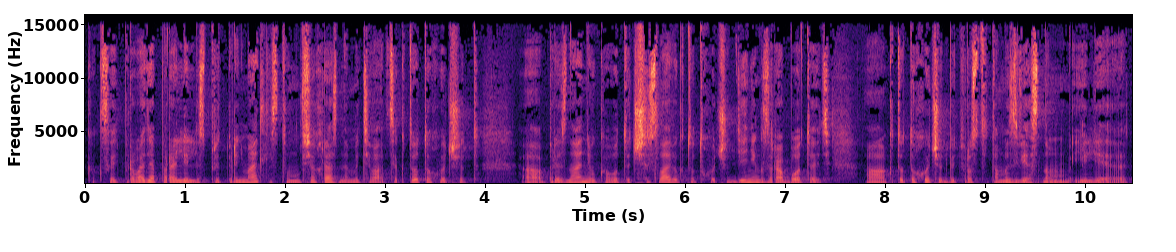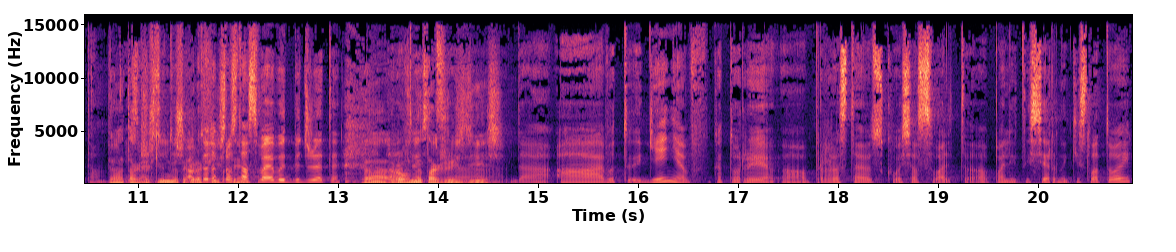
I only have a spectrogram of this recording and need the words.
как сказать, проводя параллели с предпринимательством, у всех разная мотивация. Кто-то хочет признание, у кого-то тщеславие, кто-то хочет денег заработать, а кто-то хочет быть просто там известным или там... Да, так же а кто-то просто осваивает бюджеты. Да, а, ровно так же и здесь. Да, а вот гениев, которые а, прорастают сквозь асфальт, а, политый серной кислотой,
